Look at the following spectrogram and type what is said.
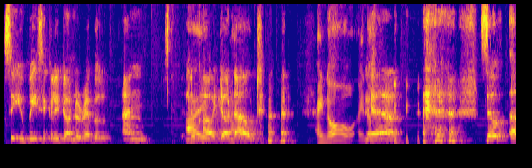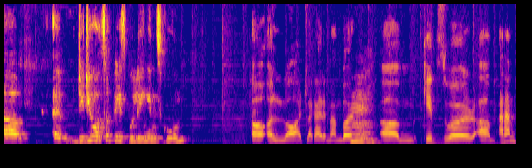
So you basically turned a rebel and look I, how it turned out. I know, I know. Yeah. so, um, uh, did you also face bullying in school? Uh, a lot. Like I remember, hmm. um, kids were, um, and I'm,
